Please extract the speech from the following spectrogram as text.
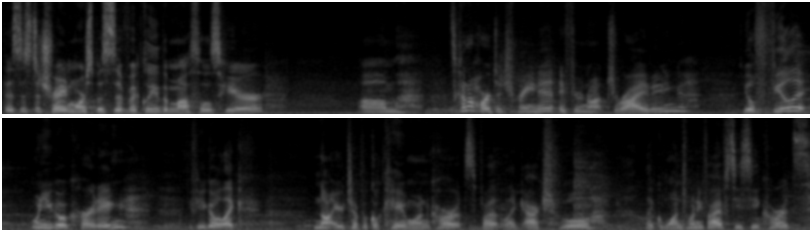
This is to train more specifically the muscles here. Um, it's kind of hard to train it if you're not driving. You'll feel it when you go karting. If you go like, not your typical K1 karts, but like actual like 125cc karts.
